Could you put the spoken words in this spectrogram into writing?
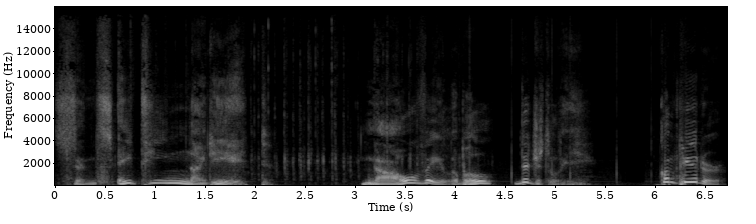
since 1898. Now available digitally. Computer.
